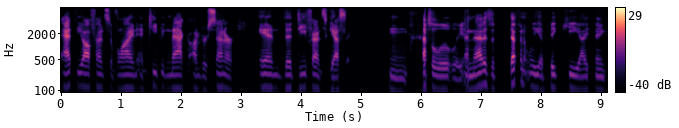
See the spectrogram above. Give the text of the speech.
at the offensive line and keeping Mac under center and the defense guessing. Mm, absolutely. And that is a, definitely a big key, I think,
